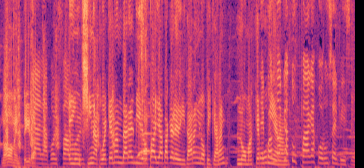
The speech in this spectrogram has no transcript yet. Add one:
No, mentira. Yala, por favor. en China tuve que mandar el video para allá para que le editaran y lo picaran lo más que ¿De cuándo pudieran. es que tú pagas por un servicio?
